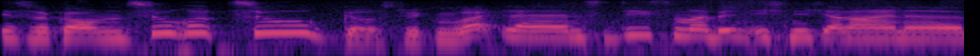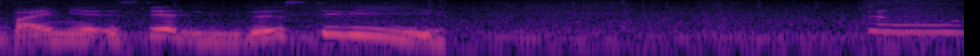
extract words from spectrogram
Herzlich willkommen zurück zu Ghost Recon Wildlands. Diesmal bin ich nicht alleine, bei mir ist der liebe Stevie. Hallo.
